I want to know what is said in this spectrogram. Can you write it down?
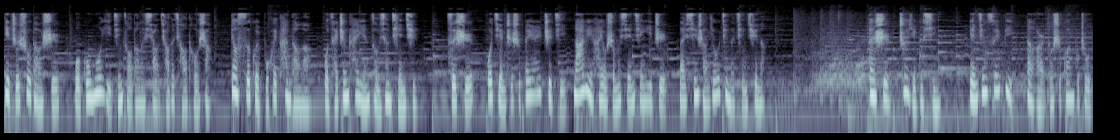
一直数到十，我估摸已经走到了小桥的桥头上，吊死鬼不会看到了，我才睁开眼走向前去。此时。我简直是悲哀至极，哪里还有什么闲情逸致来欣赏幽静的情趣呢？但是这也不行，眼睛虽闭，但耳朵是关不住的。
